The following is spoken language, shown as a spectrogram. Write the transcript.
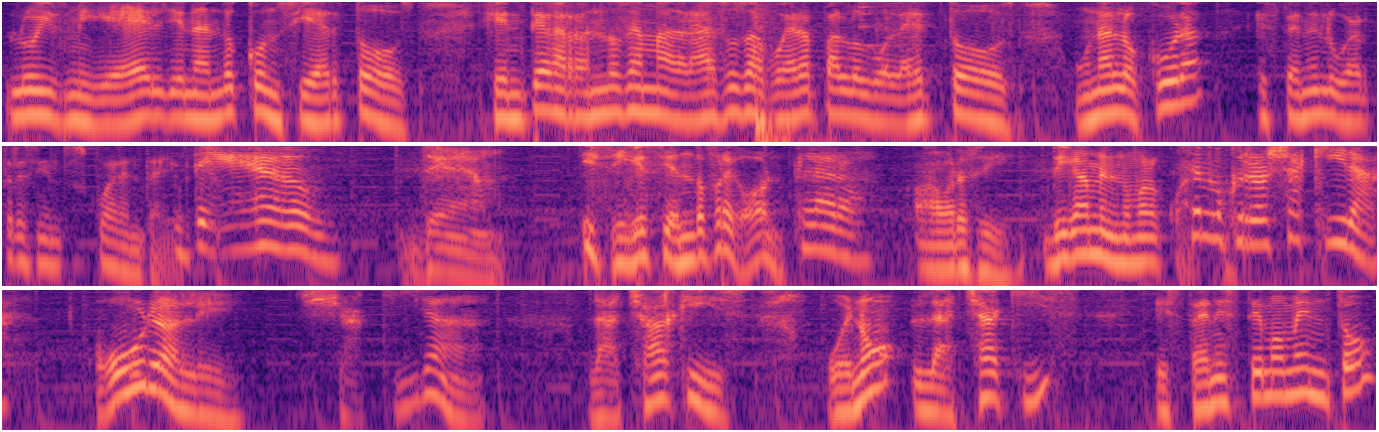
Luis Miguel llenando conciertos, gente agarrándose a madrazos afuera para los boletos. Una locura. Está en el lugar 348. Damn. Damn. Y sigue siendo fregón. Claro. Ahora sí, dígame el número Se 4. me ocurrió Shakira. Órale, Shakira, la Chakis. Bueno, la Chakis está en este momento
